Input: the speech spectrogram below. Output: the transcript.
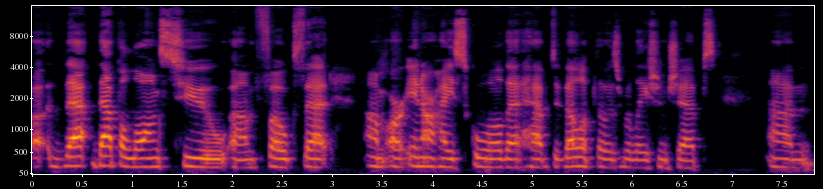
uh, that that belongs to um, folks that um, are in our high school that have developed those relationships. Um,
